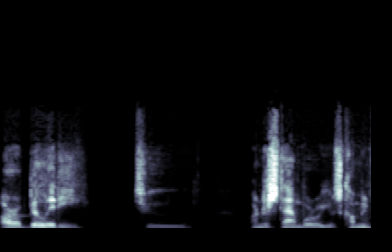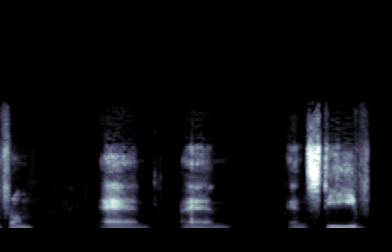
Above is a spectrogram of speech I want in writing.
our ability to understand where he was coming from, and and and Steve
